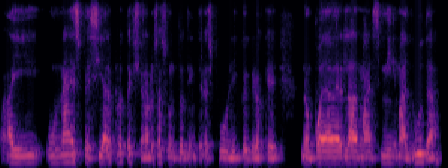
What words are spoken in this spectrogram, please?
hay una especial protección a los asuntos de interés público y creo que no puede haber la más mínima duda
